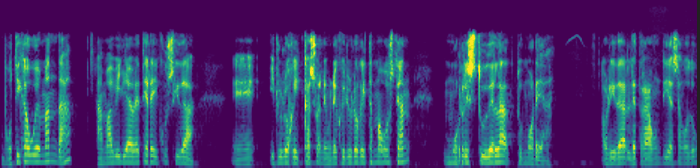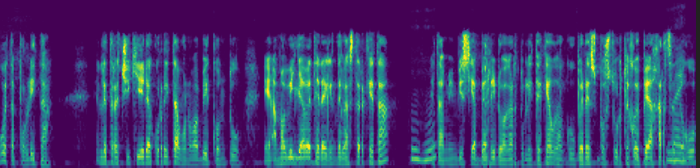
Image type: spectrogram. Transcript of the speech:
botika hau eman da, amabila betera ikusi da, e, irurogei kasuan euneko irurogeita mabostean, murriztu dela tumorea. Hori da letra handia esango dugu eta polita. Letra txiki irakurrita, bueno, ba, bi kontu, e, amabila betera egin dela azterketa, Mhm. eta minbizia berriro agertu liteke, hau da, gu berez bost urteko epea jartzen Bai. dugu,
